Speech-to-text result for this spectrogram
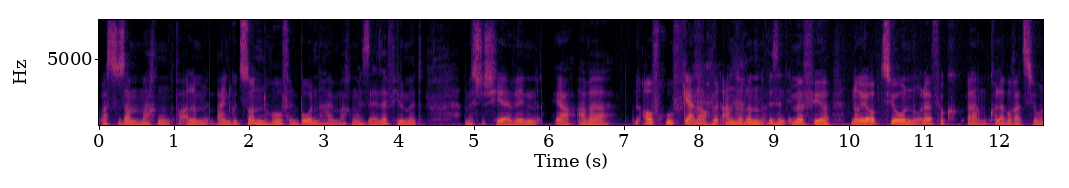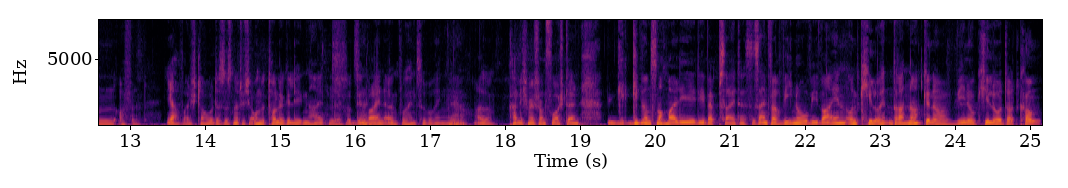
was zusammen machen. Vor allem Weingut Sonnenhof in Bodenheim machen wir sehr, sehr viel mit. Möchte ich hier erwähnen. Ja, aber ein Aufruf, gerne auch mit anderen. Wir sind immer für neue Optionen oder für ähm, Kollaborationen offen. Ja, weil ich glaube, das ist natürlich auch eine tolle Gelegenheit, 100%. den Wein irgendwo hinzubringen. Ja. Ja. Also kann ich mir schon vorstellen. G gib uns nochmal die, die Webseite. Es ist einfach Vino wie Wein und Kilo hinten dran, ne? Genau, vinokilo.com.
